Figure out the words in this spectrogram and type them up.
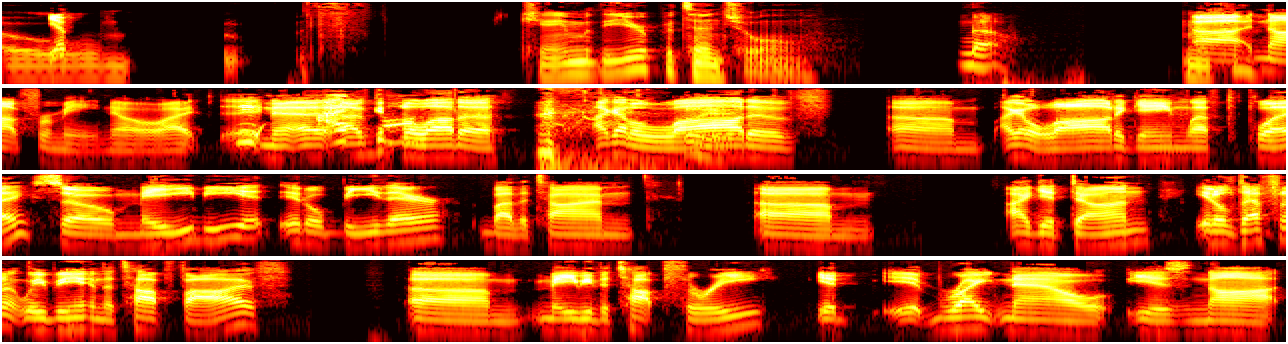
Oh, Yep. game of the year potential. No. Uh, not for me. No, I, Yeah, and I, I I've got a lot of, I got a lot of, um, I got a lot of game left to play. So maybe it it'll be there by the time, um, I get done. It'll definitely be in the top five, um, maybe the top three. It it right now is not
